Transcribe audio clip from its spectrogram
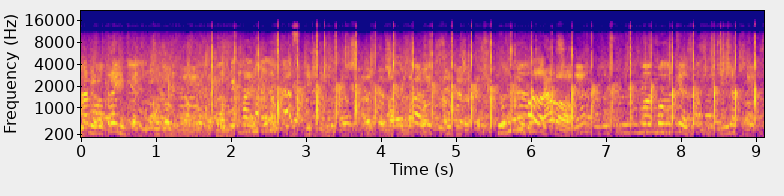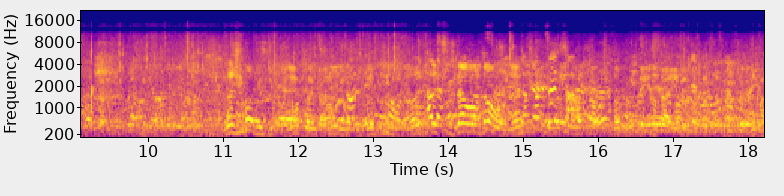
dopiero trening taki porządny, nie? 10 No to rywala zawsze, nie? No, no, nie, zawsze, to inaczej jest. Na zimowy zwykle, nie? Powiem ci, nie? Nie, ale też dało, dało, nie? No nie mam tak sporo osób, jak to biega.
